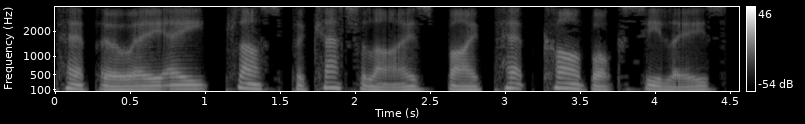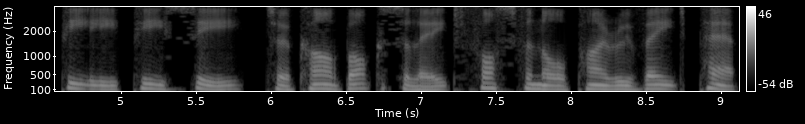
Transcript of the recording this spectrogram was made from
PEP-OAA plus catalyzed by PEP carboxylase PEPC to carboxylate phosphoenol pyruvate PEP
